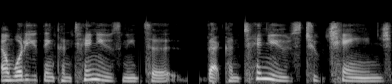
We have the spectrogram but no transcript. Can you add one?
and what do you think continues need to that continues to change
